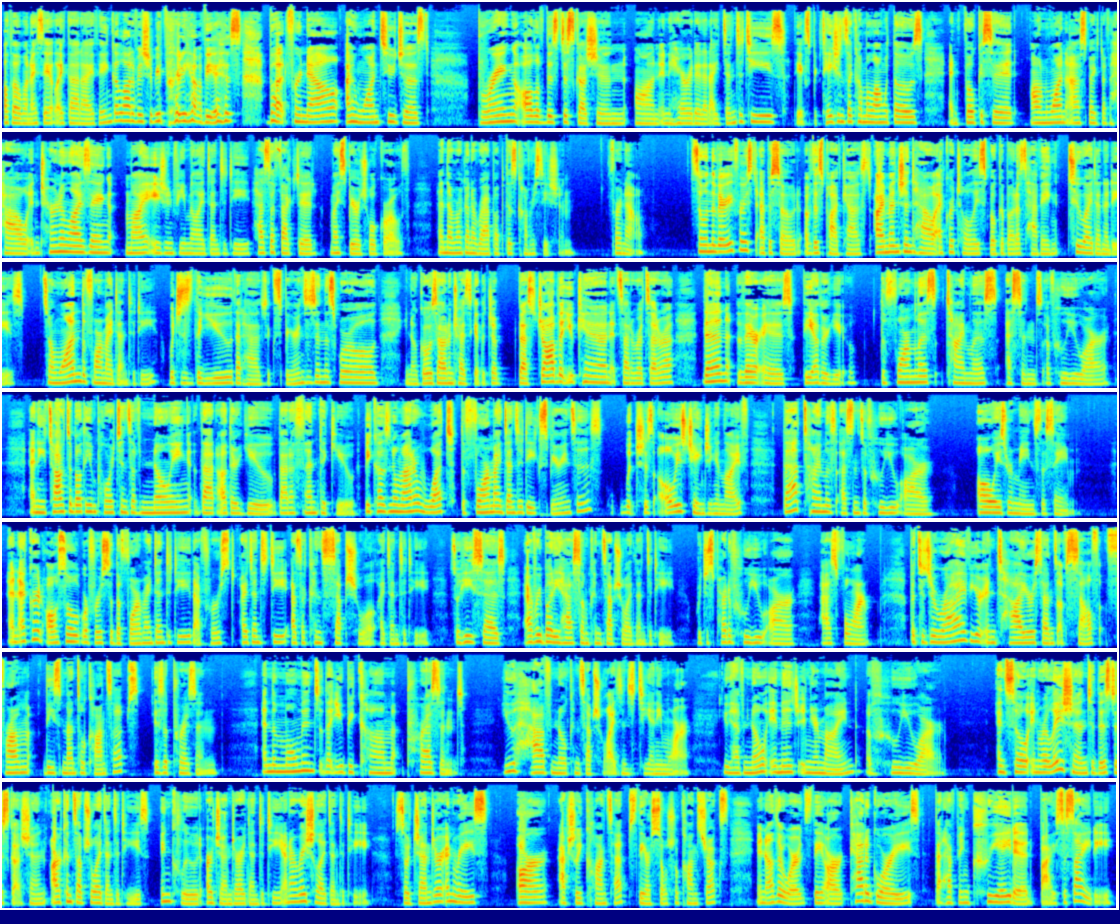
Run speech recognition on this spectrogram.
Although, when I say it like that, I think a lot of it should be pretty obvious. But for now, I want to just bring all of this discussion on inherited identities, the expectations that come along with those, and focus it on one aspect of how internalizing my Asian female identity has affected my spiritual growth. And then we're going to wrap up this conversation for now. So, in the very first episode of this podcast, I mentioned how Eckhart Tolle spoke about us having two identities so, one, the form identity, which is the you that has experiences in this world, you know, goes out and tries to get the jo- best job that you can, et cetera, et cetera. Then there is the other you, the formless, timeless essence of who you are. And he talked about the importance of knowing that other you, that authentic you, because no matter what the form identity experiences, which is always changing in life, that timeless essence of who you are always remains the same. And Eckhart also refers to the form identity, that first identity, as a conceptual identity. So he says everybody has some conceptual identity, which is part of who you are as form. But to derive your entire sense of self from these mental concepts is a prison. And the moment that you become present, you have no conceptual identity anymore. You have no image in your mind of who you are. And so, in relation to this discussion, our conceptual identities include our gender identity and our racial identity. So, gender and race are actually concepts, they are social constructs. In other words, they are categories that have been created by society.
